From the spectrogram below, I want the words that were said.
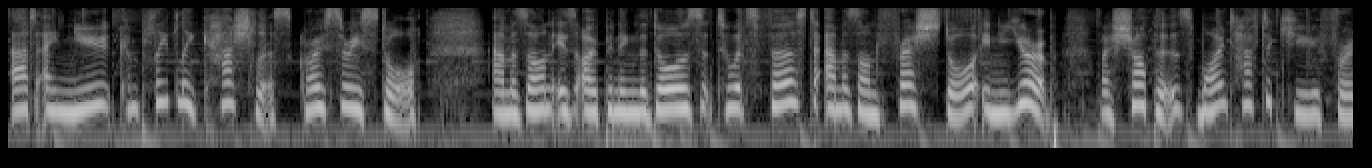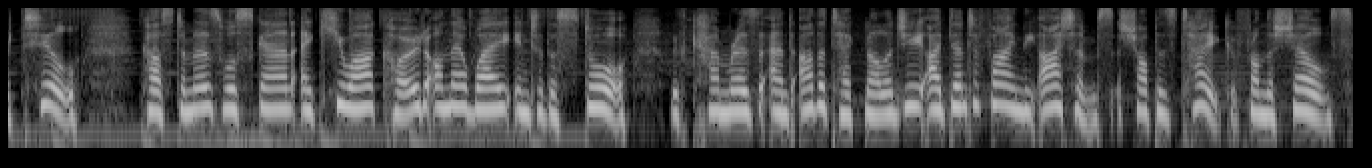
at a new, completely cashless grocery store. Amazon is opening the doors to its first Amazon Fresh store in Europe, where shoppers won't have to queue for a till. Customers will scan a QR code on their way into the store, with cameras and other technology identifying the items shoppers take from the shelves.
